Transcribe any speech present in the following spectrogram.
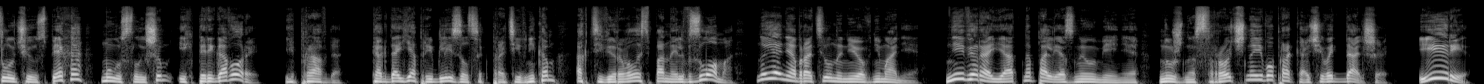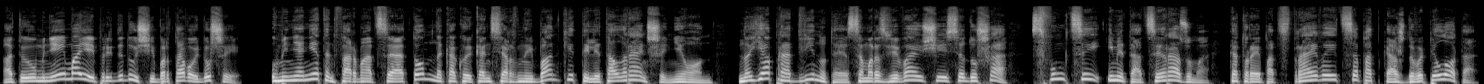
случае успеха мы услышим их переговоры. И правда, когда я приблизился к противникам, активировалась панель взлома, но я не обратил на нее внимания. Невероятно полезное умение. Нужно срочно его прокачивать дальше. «Ири, а ты умней моей предыдущей бортовой души!» «У меня нет информации о том, на какой консервной банке ты летал раньше, не он, но я продвинутая саморазвивающаяся душа с функцией имитации разума, которая подстраивается под каждого пилота.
